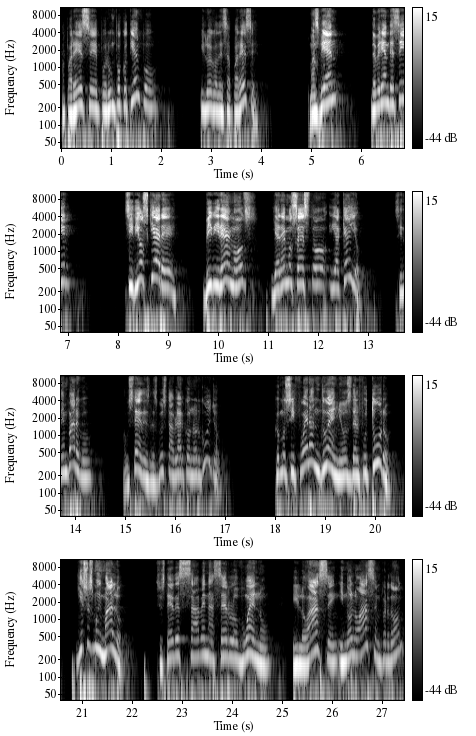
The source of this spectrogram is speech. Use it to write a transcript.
aparece por un poco tiempo y luego desaparece. Más bien, deberían decir, si Dios quiere, viviremos y haremos esto y aquello. Sin embargo, a ustedes les gusta hablar con orgullo, como si fueran dueños del futuro. Y eso es muy malo. Si ustedes saben hacer lo bueno y lo hacen y no lo hacen, perdón,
